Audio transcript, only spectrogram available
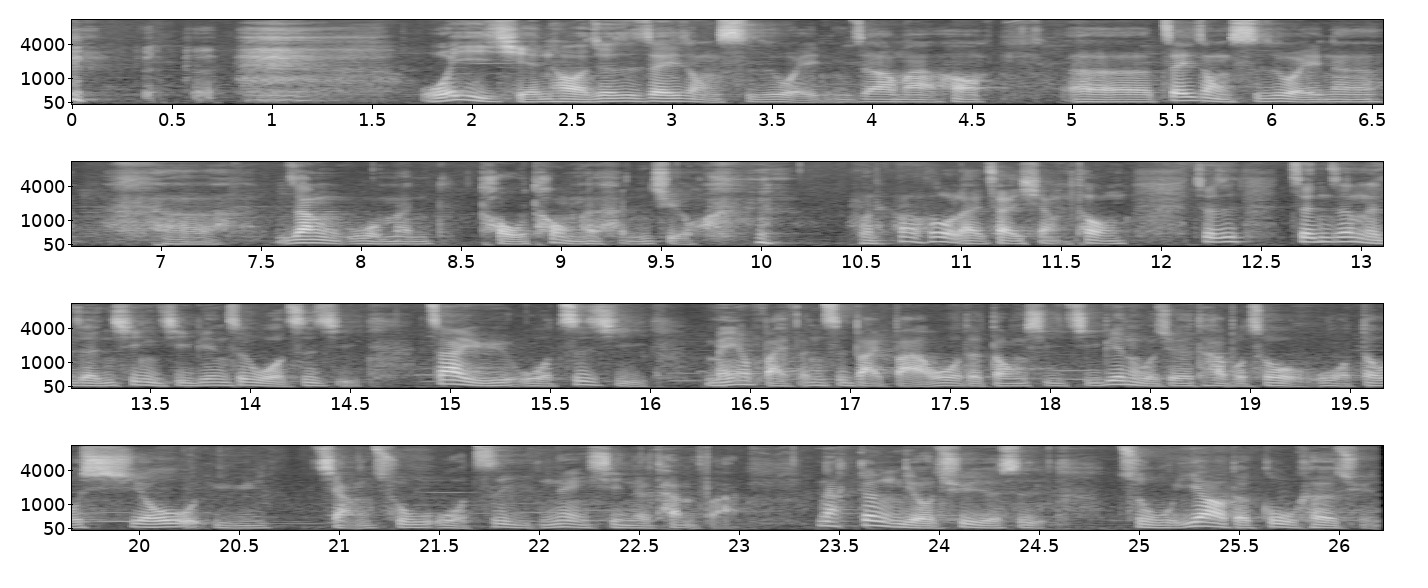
我以前哈就是这一种思维，你知道吗？哈，呃，这种思维呢，呃，让我们头痛了很久。我到后来才想通，就是真正的人性，即便是我自己，在于我自己没有百分之百把握的东西，即便我觉得它不错，我都羞于讲出我自己内心的看法。那更有趣的是。主要的顾客群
